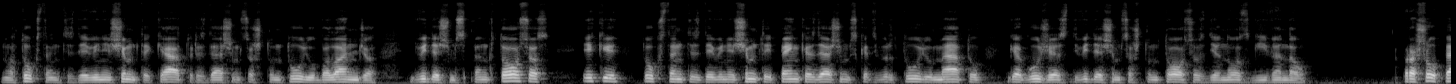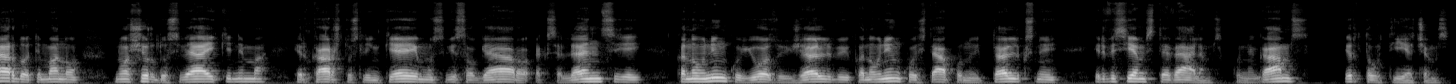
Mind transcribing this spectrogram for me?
nuo 1948 balandžio 25 iki 1954 metų gegužės 28 dienos gyvenau. Prašau perduoti mano nuoširdų sveikinimą ir karštus linkėjimus viso gero ekscelencijai, kanauninkui Juozui Želviui, kanauninkui Steponui Telksniui ir visiems tėveliams, kunigams ir tautiečiams.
